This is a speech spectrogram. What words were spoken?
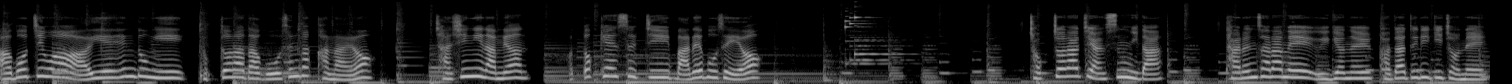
아버지와 아이의 행동이 적절하다고 생각하나요? 자신이라면 어떻게 했을지 말해보세요. 적절하지 않습니다. 다른 사람의 의견을 받아들이기 전에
